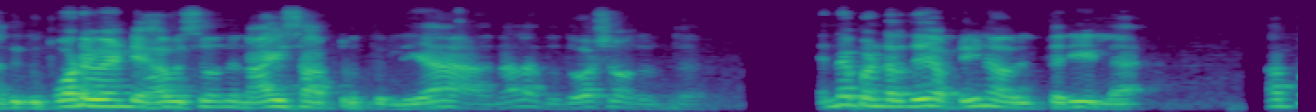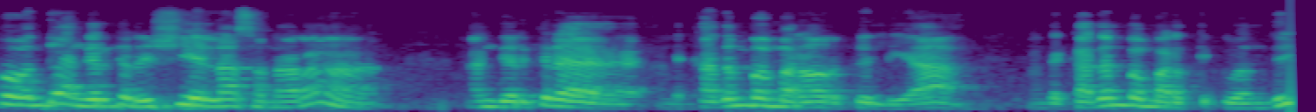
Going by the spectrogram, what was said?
அதுக்கு போட வேண்டிய ஹவிஸை வந்து நாய் சாப்பிட்டுருது இல்லையா? அதனால அந்த தோஷம் வந்துருது என்ன பண்றது அப்படின்னு அவருக்கு தெரியல. அப்ப வந்து அங்க இருக்கிற ரிஷி எல்லாம் சொன்னாராம் அங்க இருக்கிற அந்த கதம்ப மரம் இருக்கு இல்லையா? அந்த கதம்ப மரத்துக்கு வந்து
